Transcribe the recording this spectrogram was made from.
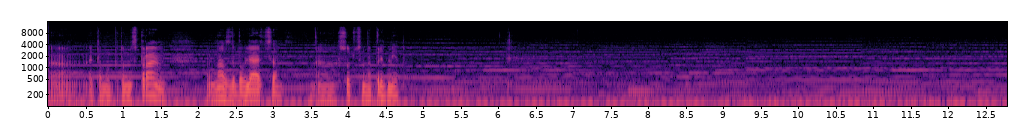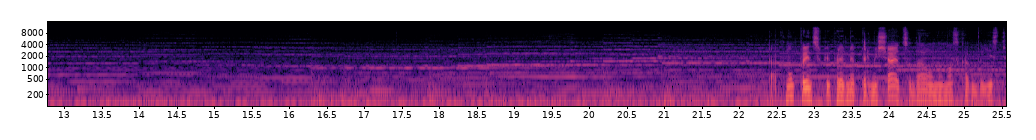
Э, это мы потом исправим у нас добавляется, а, собственно, предмет. Принципе, предмет перемещается, да, он у нас как бы есть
